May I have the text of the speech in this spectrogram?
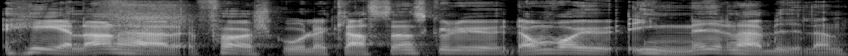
hela den här förskoleklassen, skulle ju, de var ju inne i den här bilen.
